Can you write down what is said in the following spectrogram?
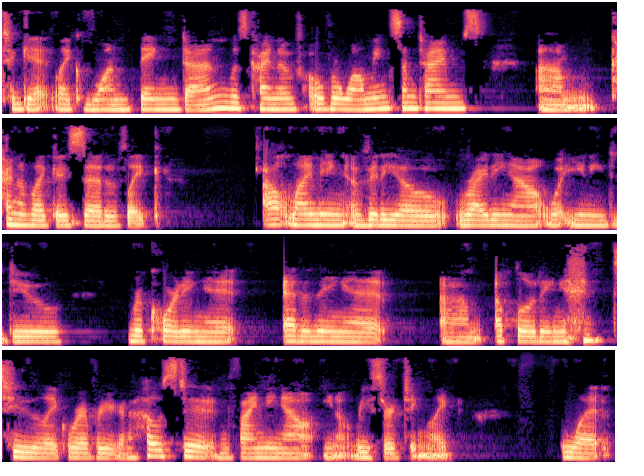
to get like one thing done was kind of overwhelming sometimes. Um, kind of like I said, of like outlining a video, writing out what you need to do, recording it, editing it, um, uploading it to like wherever you're going to host it and finding out, you know, researching like what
